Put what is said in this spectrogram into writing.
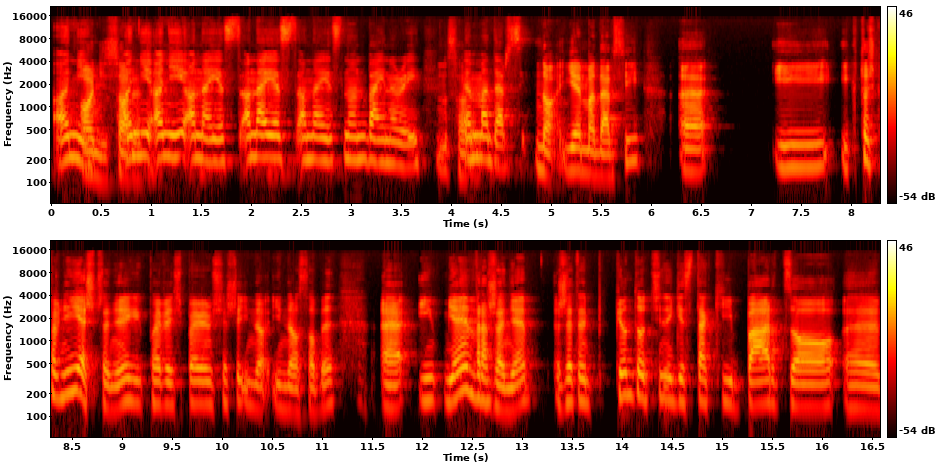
Oni, oni, sorry. oni, oni, ona jest, ona jest, ona jest non-binary. No, Emma Darcy. No, Emma Darcy. E, i, I ktoś pewnie jeszcze, nie? Pojawia się, pojawiają się jeszcze inne, inne osoby. E, I miałem wrażenie, że ten piąty odcinek jest taki bardzo e,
